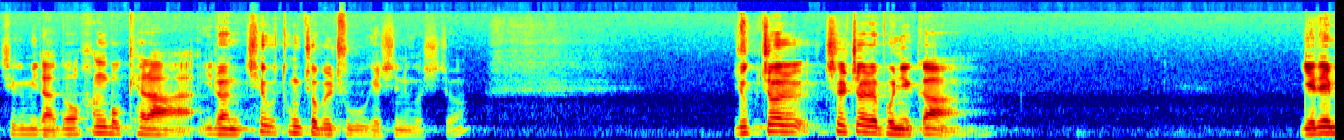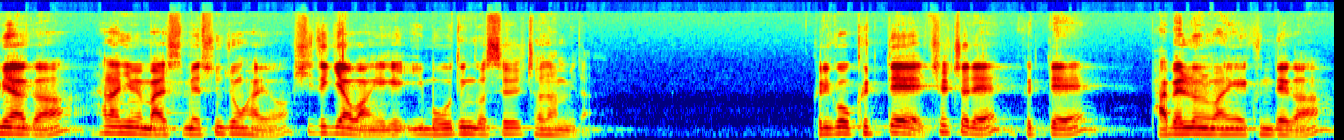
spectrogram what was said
지금이라도 항복해라 이런 최후 통첩을 주고 계시는 것이죠. 6절 7절을 보니까 예레미야가 하나님의 말씀에 순종하여 시드기야 왕에게 이 모든 것을 전합니다. 그리고 그때 7절에 그때 바벨론 왕의 군대가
